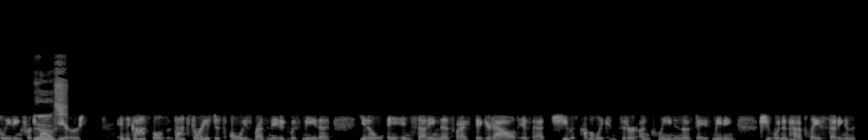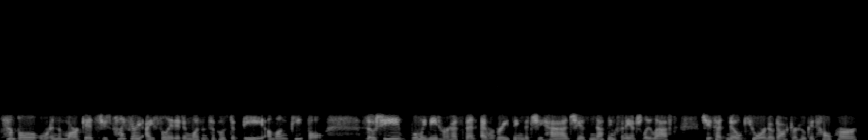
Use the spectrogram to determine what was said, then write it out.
bleeding for 12 yes. years in the Gospels, that story has just always resonated with me. That, you know, in, in studying this, what I figured out is that she was probably considered unclean in those days, meaning she wouldn't have had a place studying in the temple or in the markets. She was probably very isolated and wasn't supposed to be among people. So she, when we meet her, has spent everything that she had. She has nothing financially left. She's had no cure, no doctor who could help her.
